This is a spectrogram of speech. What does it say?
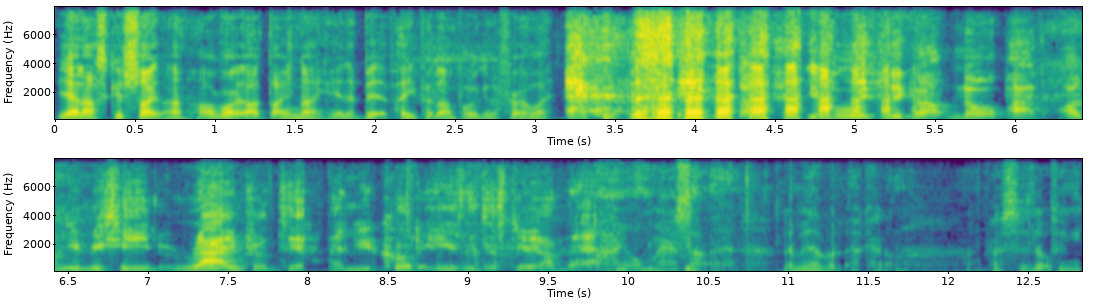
Yeah, that's a good shite, man. I'll write that down now in a bit of paper that I'm probably going to throw away. You've literally got Notepad on your machine right in front of you and you could easily just do it on there. Hang on, where's that then? Let me have a look. Hang on. I press this little thingy.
